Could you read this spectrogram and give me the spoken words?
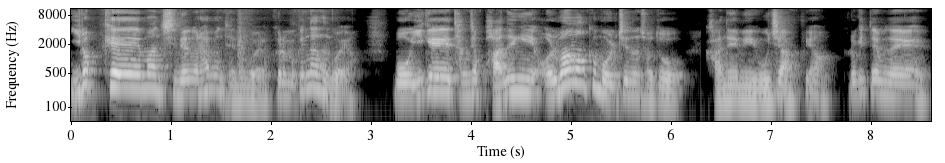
이렇게만 진행을 하면 되는 거예요. 그러면 끝나는 거예요. 뭐 이게 당장 반응이 얼마만큼 올지는 저도 가늠이 오지 않고요. 그렇기 때문에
